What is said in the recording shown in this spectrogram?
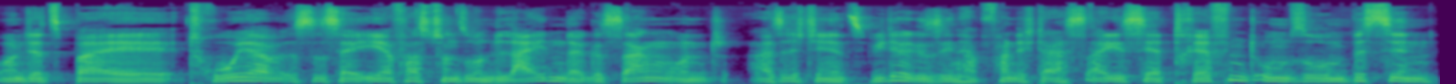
Und jetzt bei Troja ist es ja eher fast schon so ein leidender Gesang. Und als ich den jetzt wieder gesehen habe, fand ich das eigentlich sehr treffend, um so ein bisschen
